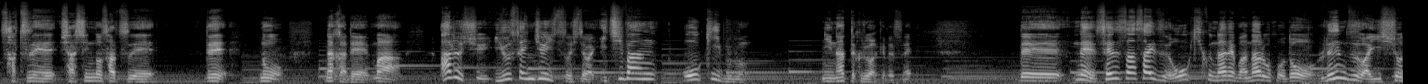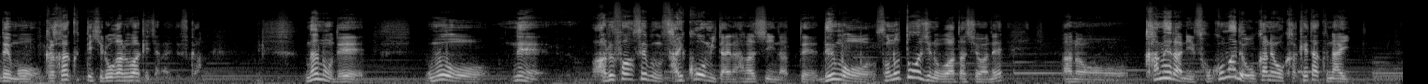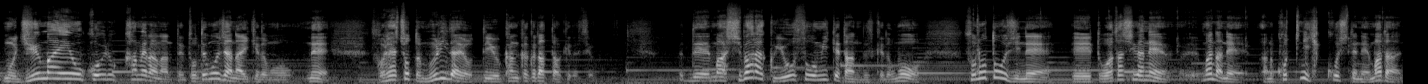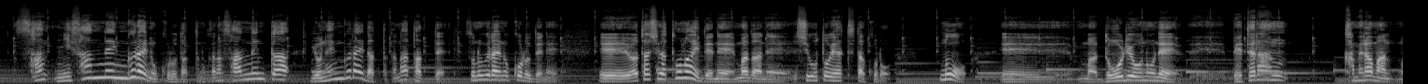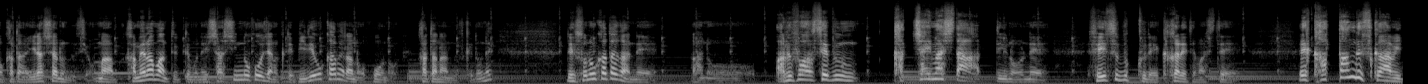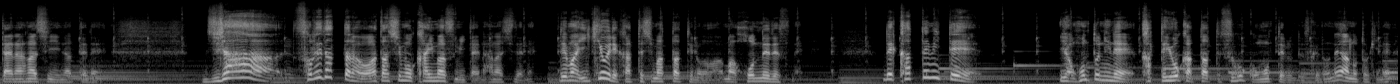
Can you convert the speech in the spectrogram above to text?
撮影写真の撮影での中でまあある種優先順位としては一番大きい部分になってくるわけですね。でねセンサーサイズが大きくなればなるほどレンズは一緒でも画角って広がるわけじゃないですか。なのでもうね α7 最高みたいな話になってでもその当時の私はねあのカメラにそこまでお金をかけたくない。もう10万円を超えるカメラなんてとてもじゃないけどもねそれはちょっと無理だよっていう感覚だったわけですよ。でまあしばらく様子を見てたんですけどもその当時ね、えー、と私がねまだねあのこっちに引っ越してねまだ23年ぐらいの頃だったのかな？3年か4年ぐらいだったかな？経ってそのぐらいの頃でね、えー、私が都内でねまだね仕事をやってた頃。の、えー、まあ、同僚のね、えベテランカメラマンの方がいらっしゃるんですよ。まあカメラマンって言ってもね写真の方じゃなくてビデオカメラの方の方なんですけどね。でその方がねあのアルファ7買っちゃいましたっていうのをね、Facebook で書かれてまして、え、買ったんですか？みたいな話になってね、じゃあ、それだったら私も買いますみたいな話でね。で、まあ勢いで買ってしまったっていうのが、まあ本音ですね。で、買ってみて、いや、本当にね、買ってよかったってすごく思ってるんですけどね、あの時ね。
